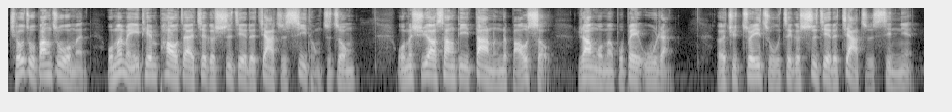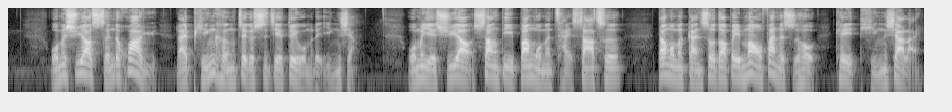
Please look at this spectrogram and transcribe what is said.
求主帮助我们，我们每一天泡在这个世界的价值系统之中，我们需要上帝大能的保守，让我们不被污染，而去追逐这个世界的价值信念。我们需要神的话语来平衡这个世界对我们的影响。我们也需要上帝帮我们踩刹车，当我们感受到被冒犯的时候，可以停下来。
